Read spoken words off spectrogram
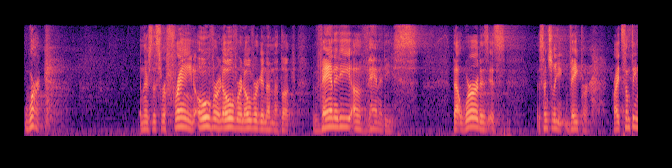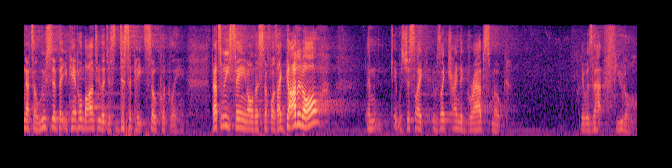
work. And there's this refrain over and over and over again in the book vanity of vanities. That word is, is essentially vapor, right? Something that's elusive that you can't hold on to that just dissipates so quickly. That's what he's saying all this stuff was. I got it all, and it was just like it was like trying to grab smoke. It was that futile.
